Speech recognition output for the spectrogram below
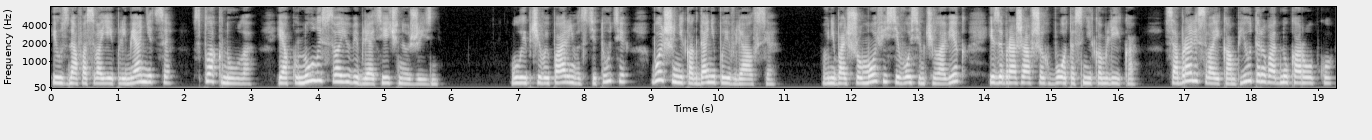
и узнав о своей племяннице, всплакнула и окунулась в свою библиотечную жизнь. Улыбчивый парень в институте больше никогда не появлялся. В небольшом офисе восемь человек, изображавших бота с ником Лика, собрали свои компьютеры в одну коробку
